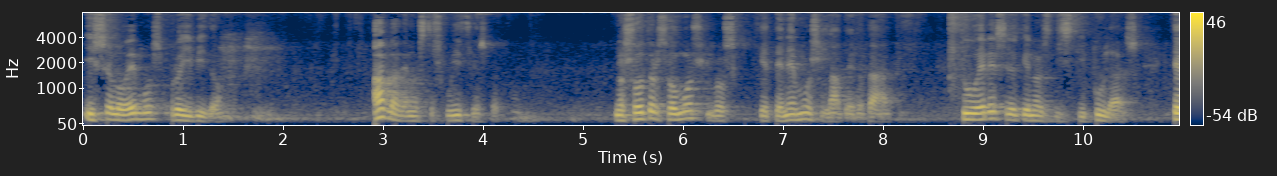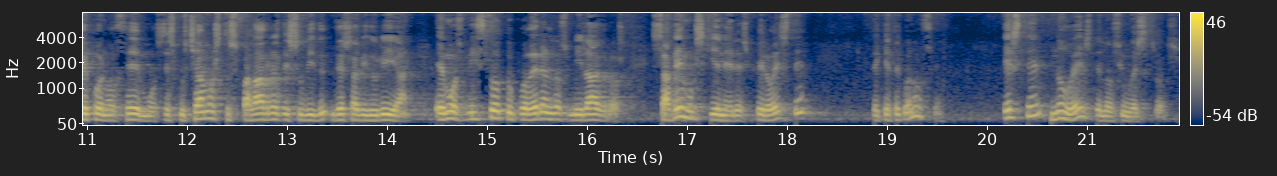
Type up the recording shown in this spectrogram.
y se lo hemos prohibido. Habla de nuestros juicios. Nosotros somos los que tenemos la verdad. Tú eres el que nos discipulas, te conocemos, escuchamos tus palabras de sabiduría, hemos visto tu poder en los milagros, sabemos quién eres, pero este, ¿de qué te conoce? Este no es de los nuestros.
